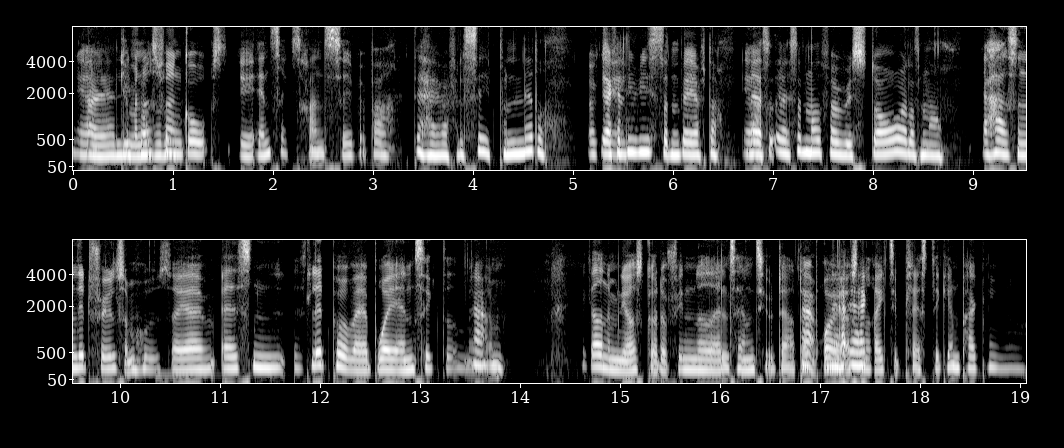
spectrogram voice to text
Ja. Og jeg lige kan man også få en god øh, ansigtsrens sæbebar? Det har jeg i hvert fald set på nettet. Okay. Jeg kan lige vise dig den bagefter. Ja. Ja. Altså, er sådan noget for restore eller sådan noget. Jeg har sådan lidt følsom hud, så jeg er sådan lidt på, hvad jeg bruger i ansigtet. Men, Ja. ja. øhm, jeg gad nemlig også godt at finde noget alternativ der. Der Ja, ja, bruger men jeg jeg- også jeg- noget rigtig plastikindpakning.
